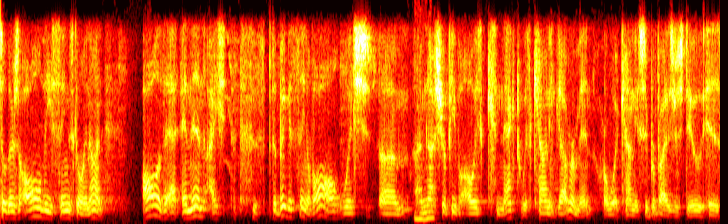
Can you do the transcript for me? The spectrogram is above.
so there's all these things going on. All of that, and then I, the biggest thing of all, which um, I'm not sure people always connect with county government or what county supervisors do, is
